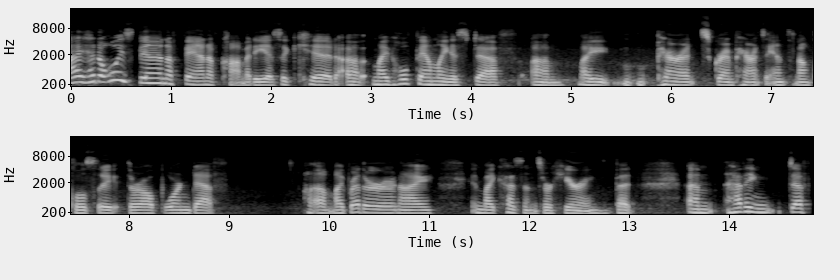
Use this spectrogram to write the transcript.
i had always been a fan of comedy as a kid. Uh, my whole family is deaf. Um, my parents grandparents aunts and uncles they, they're all born deaf. Uh, my brother and i and my cousins are hearing. But um, having deaf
